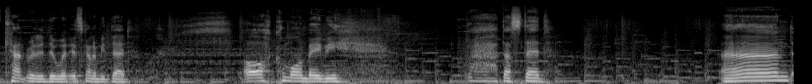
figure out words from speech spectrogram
can't really do it. It's gonna be dead. Oh, come on, baby. Ah, that's dead. And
